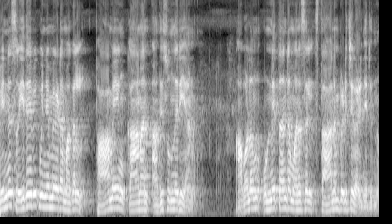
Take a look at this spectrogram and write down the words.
പിന്നെ ശ്രീദേവി കുഞ്ഞമ്മയുടെ മകൾ ഭാമയും കാണാൻ അതിസുന്ദരിയാണ്. അവളും ഉണ്ണിത്താന്റെ മനസ്സിൽ സ്ഥാനം പിടിച്ചു കഴിഞ്ഞിരുന്നു.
